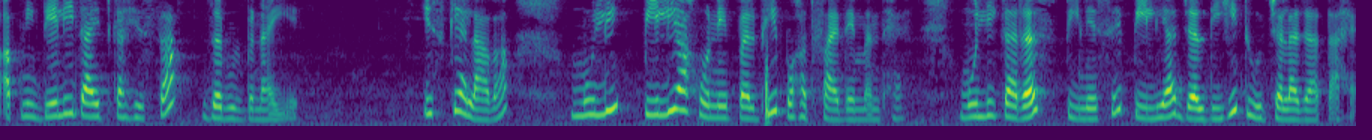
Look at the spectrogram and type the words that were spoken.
अपनी डेली डाइट का हिस्सा ज़रूर बनाइए। इसके अलावा, मूली पीलिया होने पर भी बहुत फ़ायदेमंद है। मूली का रस पीने से पीलिया जल्दी ही दूर चला जाता है।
